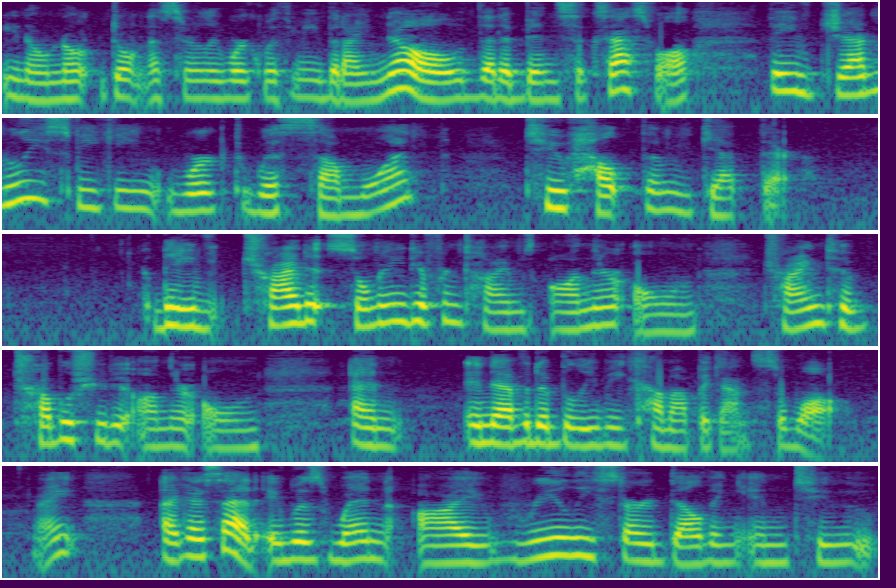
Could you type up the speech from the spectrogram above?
you know no, don't necessarily work with me but i know that have been successful they've generally speaking worked with someone to help them get there. They've tried it so many different times on their own trying to troubleshoot it on their own and inevitably we come up against a wall right? Like i said it was when i really started delving into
